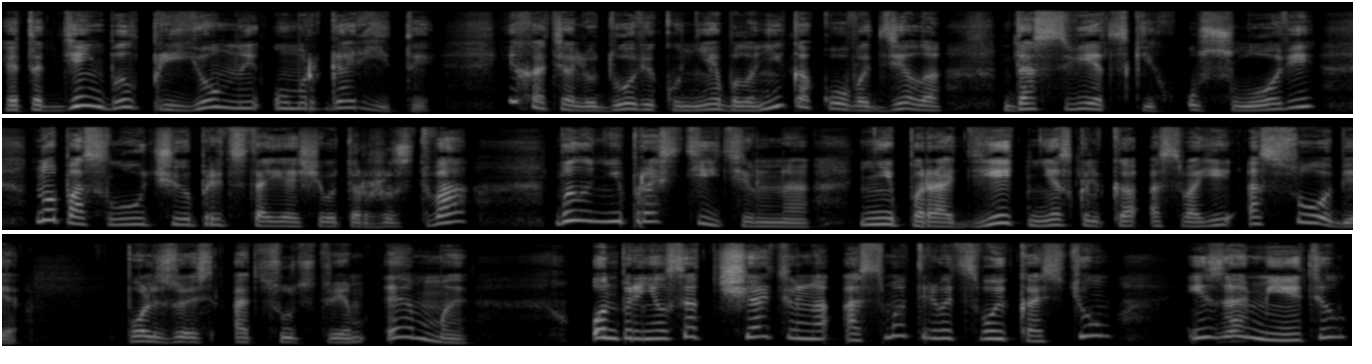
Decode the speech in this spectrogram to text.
Этот день был приемный у Маргариты, и хотя Людовику не было никакого дела до светских условий, но по случаю предстоящего торжества было непростительно не породеть несколько о своей особе. Пользуясь отсутствием Эммы, он принялся тщательно осматривать свой костюм и заметил,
